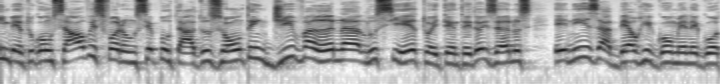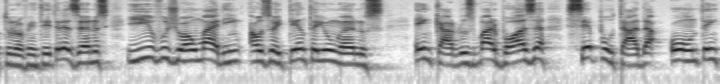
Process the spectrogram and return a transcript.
Em Bento Gonçalves foram sepultados ontem Diva Ana Lucieto, 82 anos, Enisabel Rigon Menegoto, 93 anos e Ivo João Marim, aos 81 anos. Em Carlos Barbosa, sepultada ontem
